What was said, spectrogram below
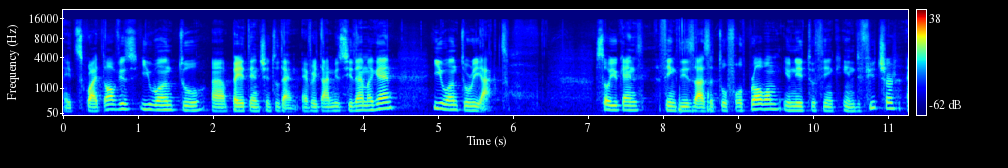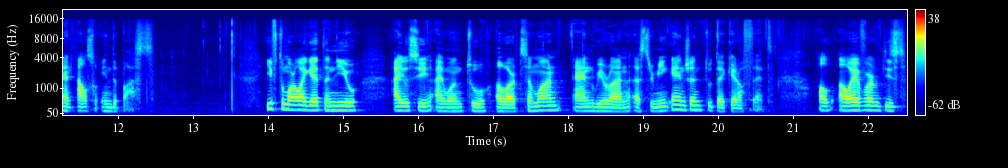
It's quite obvious. You want to uh, pay attention to them. Every time you see them again, you want to react. So you can think this as a twofold problem. You need to think in the future and also in the past. If tomorrow I get a new IOC, I want to alert someone, and we run a streaming engine to take care of that. However, this,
